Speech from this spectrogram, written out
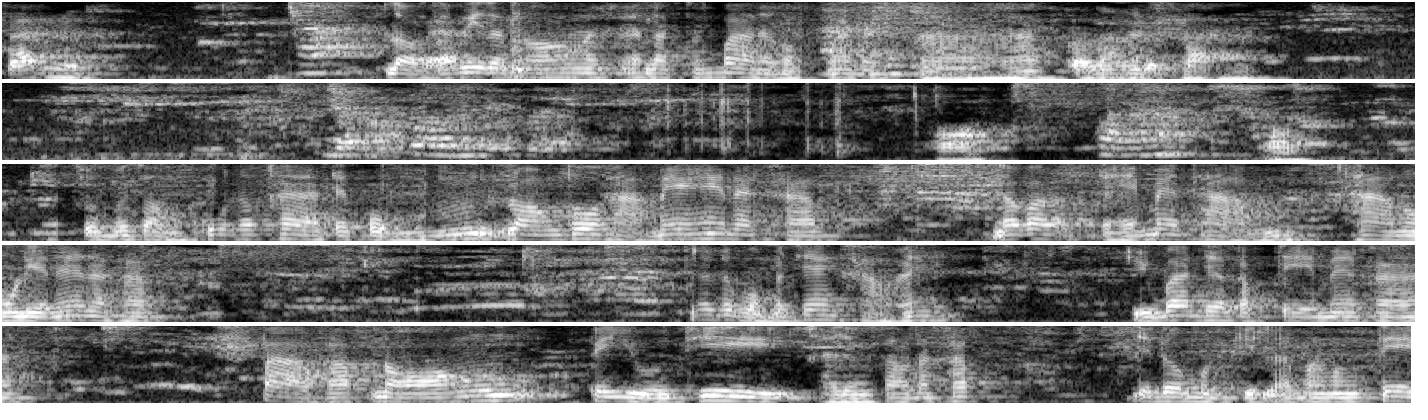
แป๊บหนึงหล่อทั้งพี่ทั้งน้องนะครับรักทั้งบ้านเลยขอบคุณมากนะครับขอบกำลัคุงณจะนะครับตัดเดี๋ยวกลัวมันจะเกิด พอ พอแล้ว พอ ส่งไปสองคู่แล้วค่ะ แต่ผมลองโทรหาแม่ให้นะครับ แล้วก็เดี๋ยวให้แม่ถามทางโรงเรียนให้นะครับ แล้วเดี๋ยวผมมาแจ้งข่าวให้ อยู่บ้านเดียวกับเตไหมคะเปล่าครับน้องไปอยู่ที่ฉะเชิงเซานะครับจะโดนหมดกิจแล้วบางน้องเต้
